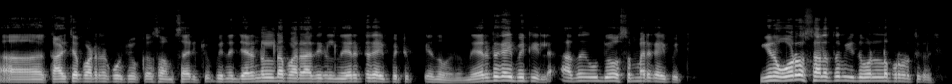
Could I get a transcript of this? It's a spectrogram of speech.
ആ, കാഴ്ചപ്പാടിനെക്കുറിച്ചുമൊക്കെ സംസാരിച്ചു. പിന്നെ ജനങ്ങളുടെ പരാതികൾ നേരിട്ട് കൈപ്പറ്റും എന്ന് പറഞ്ഞു. നേരിട്ട് കൈപ്പറ്റിയില്ല. അത് ഉദ്യോഗസ്ഥന്മാർ കൈപ്പറ്റി. ഇങ്ങനെ ഓരോ സ്ഥലത്തും ഇതുപോലുള്ള പ്രവൃത്തികൾ ചെയ്യും.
